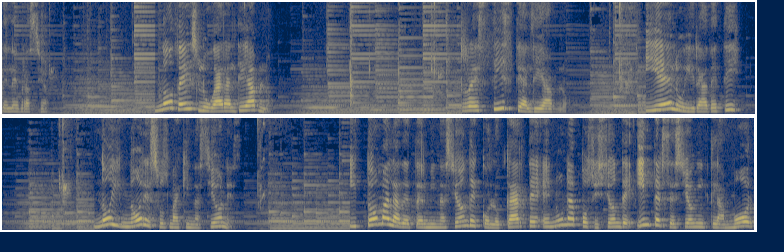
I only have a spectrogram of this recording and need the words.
celebración. No deis lugar al diablo. Resiste al diablo y él huirá de ti. No ignores sus maquinaciones y toma la determinación de colocarte en una posición de intercesión y clamor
